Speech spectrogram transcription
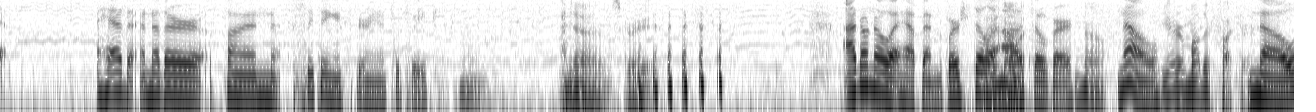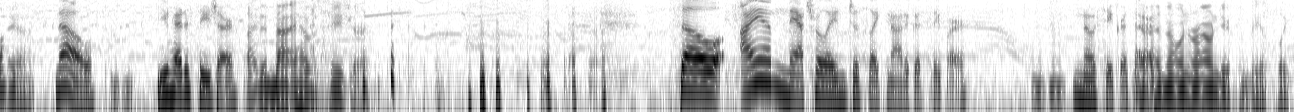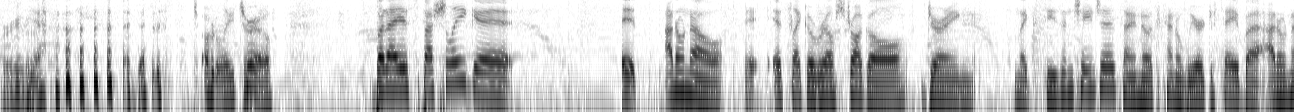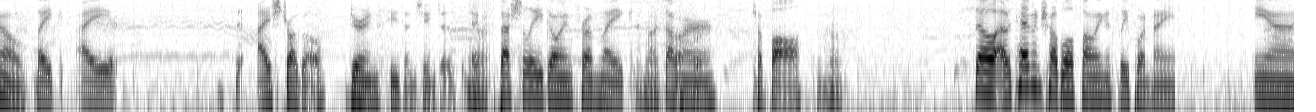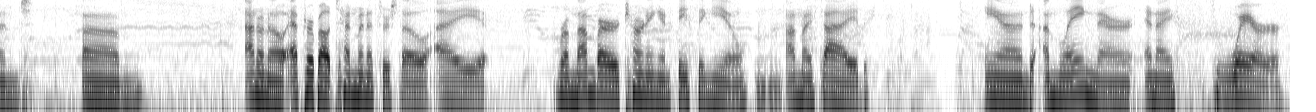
had another fun sleeping experience this week. Mm. Yeah, it was great. I don't know what happened. We're still I at odds it. over. no. No, You're a motherfucker. no, Yeah. no. Mhm. You had a seizure. I did not have a seizure. So I am naturally just like not a good sleeper. Hmm No secret there. Yeah, and no one around you can be a sleeper either. Yeah, that is totally true. But I especially get it. I don't know. It, it's like a real struggle during like season changes. I know it's kind of weird to say, but I don't know. Like I, I struggle during season changes, Yeah. especially going from like summer to fall. Uh-huh. So I was having trouble falling asleep one night, and um, I don't know. After about ten minutes or so, I remember turning and facing you Mhm. on my side, and I'm laying there, and I swear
